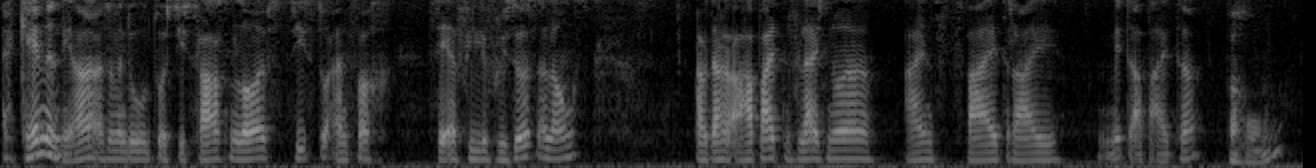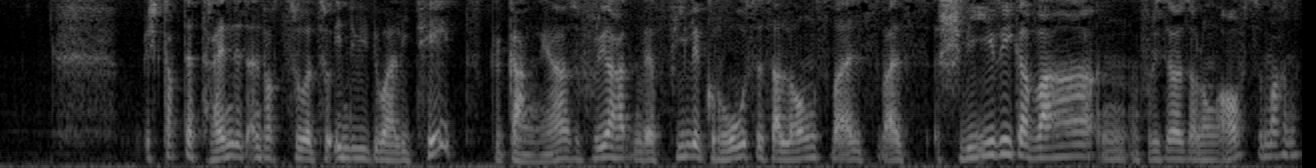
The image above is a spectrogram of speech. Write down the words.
erkennen. Ja? Also wenn du durch die Straßen läufst, siehst du einfach sehr viele Friseursalons, aber da arbeiten vielleicht nur eins, zwei, drei Mitarbeiter. Warum? ich glaube, der Trend ist einfach zur, zur Individualität gegangen. Ja? Also früher hatten wir viele große Salons, weil es schwieriger war, einen Friseursalon aufzumachen.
